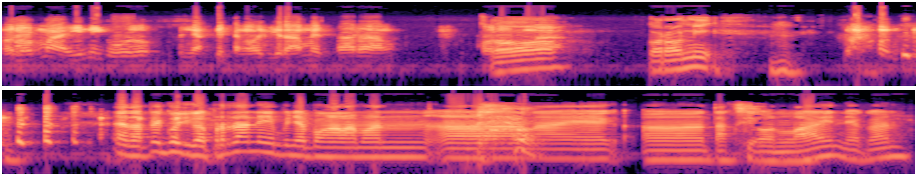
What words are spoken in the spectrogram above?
Horor mah ini gue penyakit yang lagi rame sekarang. Horor Oh, mah. Koroni. Eh tapi gue juga pernah nih punya pengalaman eh, naik eh, taksi online ya kan.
